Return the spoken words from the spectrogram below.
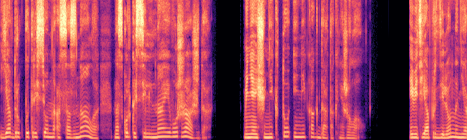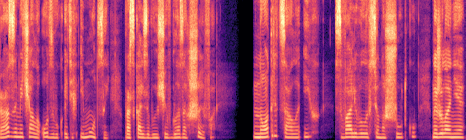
Я вдруг потрясенно осознала, насколько сильна его жажда. Меня еще никто и никогда так не желал. И ведь я определенно не раз замечала отзвук этих эмоций, проскальзывающих в глазах шефа, но отрицала их, сваливала все на шутку, на желание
